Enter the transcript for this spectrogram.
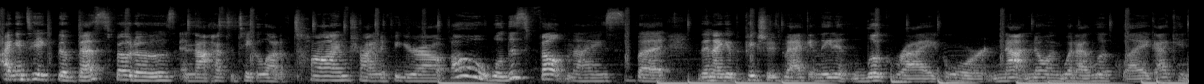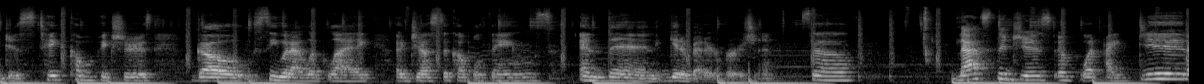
I can take the best photos and not have to take a lot of time trying to figure out, oh, well, this felt nice, but then I get the pictures back and they didn't look right or not knowing what I look like. I can just take a couple pictures, go see what I look like, adjust a couple things, and then get a better version. So that's the gist of what I did.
